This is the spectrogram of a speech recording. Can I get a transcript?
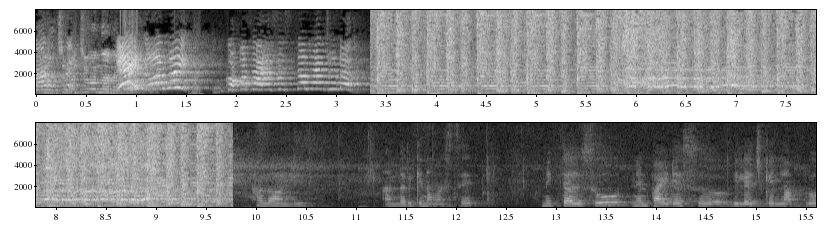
పిచ్చి పిచ్చి ఉందని ఏయ్, నోర్మై! ఇంకొకసారి చూస్తావు నేను చూడను హలో అండి. అందరికీ నమస్తే. మీకు తెలుసు నేను ఫైవ్ డేస్ విలేజ్కి వెళ్ళినప్పుడు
